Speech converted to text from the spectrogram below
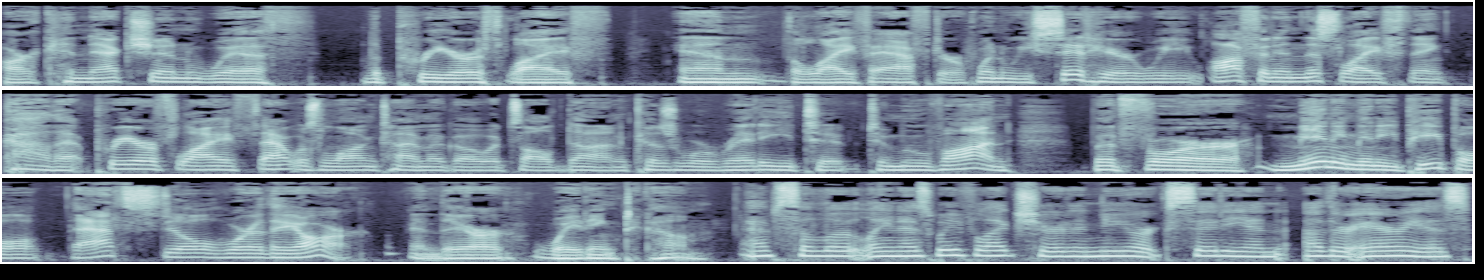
our connection with the pre-earth life and the life after. When we sit here, we often in this life think, God, that pre earth life, that was a long time ago. It's all done because we're ready to, to move on. But for many, many people, that's still where they are and they are waiting to come. Absolutely. And as we've lectured in New York City and other areas,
